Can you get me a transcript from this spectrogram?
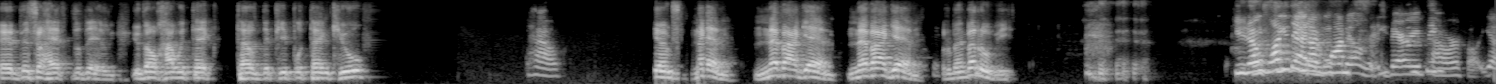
Uh, this I have to tell you. You know how we take tell the people thank you? How? Yes, Again, never again, never again. Remember, Ruby? You know, We one thing I want to say. It's very something. powerful. Yeah.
